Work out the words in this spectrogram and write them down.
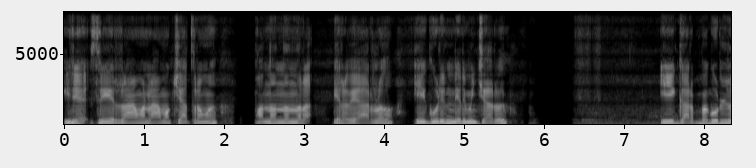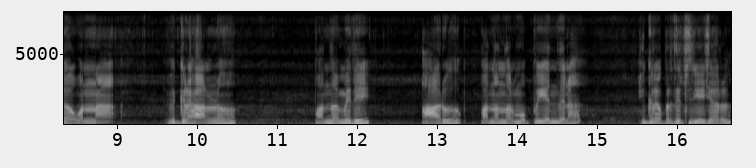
ఇదే శ్రీ రామనామ క్షేత్రము పంతొమ్మిది వందల ఇరవై ఆరులో ఈ గుడిని నిర్మించారు. ఈ గర్భగుడిలో ఉన్న విగ్రహాలను పంతొమ్మిది ఆరు పంతొమ్మిది వందల ముప్పై ఎనిమిదిన విగ్రహ ప్రతిష్ఠ చేశారు.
